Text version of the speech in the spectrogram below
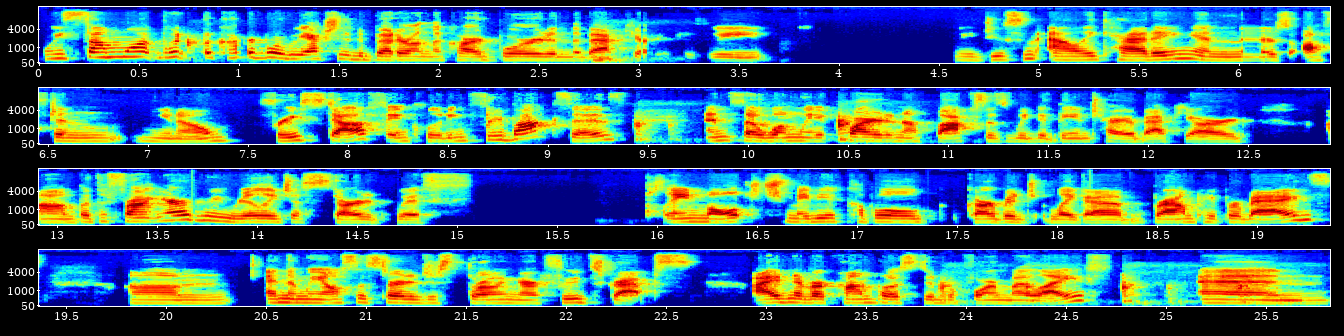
we somewhat put the cardboard. We actually did better on the cardboard in the backyard because we we do some alley catting and there's often you know free stuff including free boxes. And so when we acquired enough boxes we did the entire backyard. Um, but the front yard we really just started with plain mulch maybe a couple garbage like a uh, brown paper bags. Um, and then we also started just throwing our food scraps. I'd never composted before in my life. And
